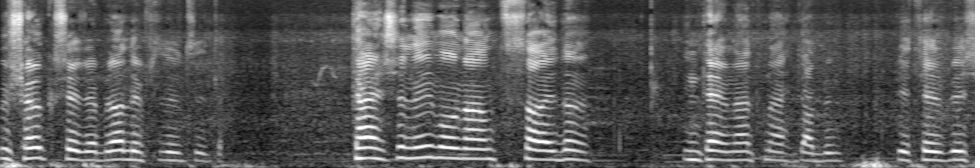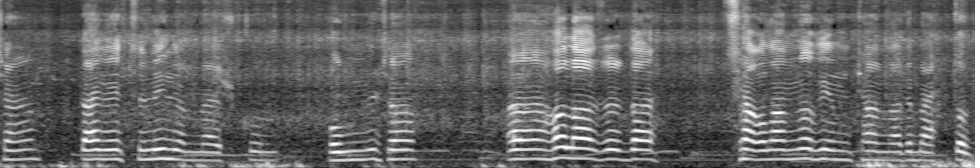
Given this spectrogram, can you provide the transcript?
uşaq serebral iflisidir. Təhsilim 16 saylı internet məktəbim bitirmişəm. Dənizçiliklə məşğul olmuşam. E, Hal-hazırda sağlamlıq imkanları məhdud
